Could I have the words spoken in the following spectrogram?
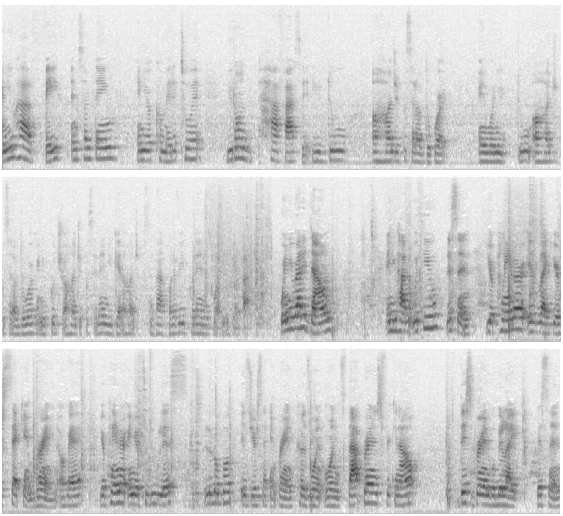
when you have faith in something and you're committed to it, you don't half-ass it. You do hundred percent of the work. And when you do hundred percent of the work and you put your hundred percent in, you get hundred percent back. Whatever you put in is what you get back. When you write it down and you have it with you, listen, your planner is like your second brain, okay? Your planner and your to-do list little book is your second brain. Because when once that brain is freaking out, this brain will be like, listen,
